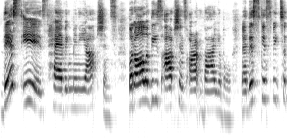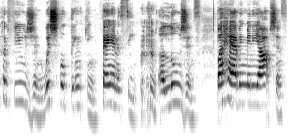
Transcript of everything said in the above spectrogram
This is having many options, but all of these options aren't viable. Now, this can speak to confusion, wishful thinking, fantasy, illusions. but having many options.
